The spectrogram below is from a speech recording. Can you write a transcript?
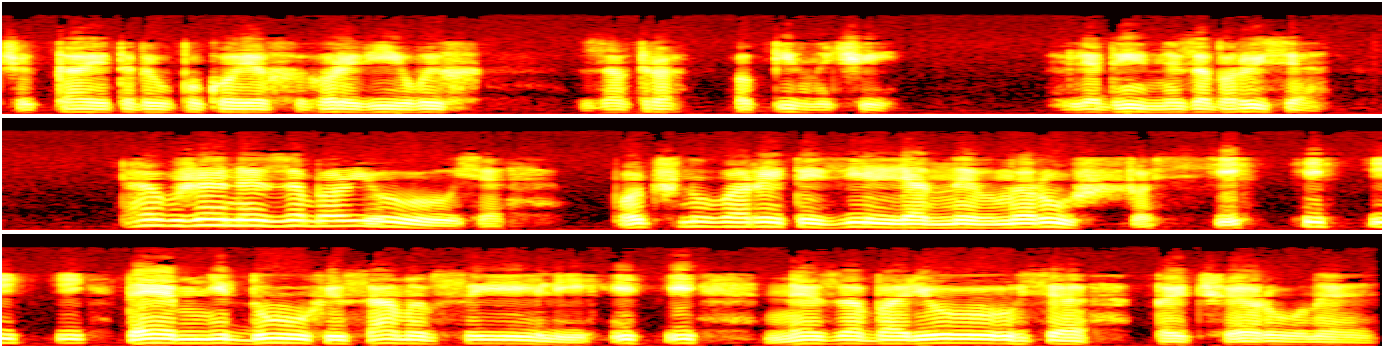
Чекає тебе в покоях горевійових завтра опівночі. Гляди, не заборися. Та вже не заборюся. Почну варити зілля невмирущості. Хі-хі-хі, темні духи саме в силі. Хі-хі, не забарюся, печеруне.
